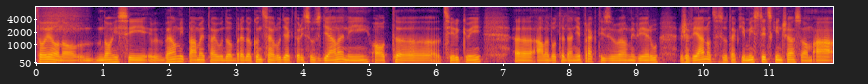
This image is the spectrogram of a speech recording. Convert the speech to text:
To je ono. Mnohí si veľmi pamätajú dobre, dokonca ľudia, ktorí sú vzdialení od e, cirkvy, Eh, alebo teda nepraktizujú veľmi vieru, že Vianoce sú takým mystickým časom. A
